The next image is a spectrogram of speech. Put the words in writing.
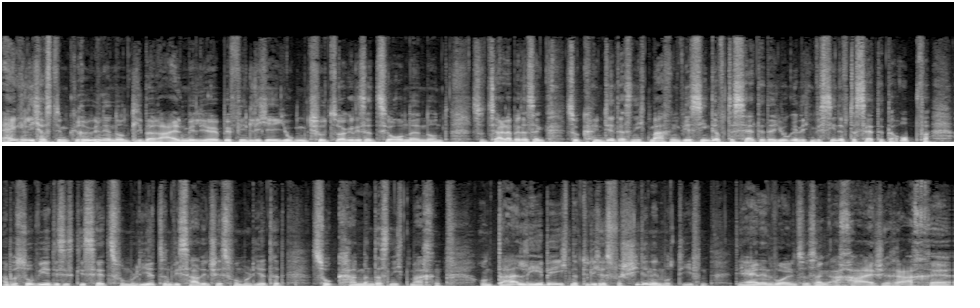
eigentlich aus dem grünen und liberalen Milieu befindliche Jugendschutzorganisationen und Sozialarbeiter sagen, so könnt ihr das nicht machen. Wir sind auf der Seite der Jugendlichen, wir sind auf der Seite der Opfer. Aber so wie ihr dieses Gesetz formuliert und wie Sadic es formuliert hat, so kann man das nicht machen. Und da erlebe ich natürlich aus verschiedenen Motiven. Die einen wollen sozusagen archaische Rache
